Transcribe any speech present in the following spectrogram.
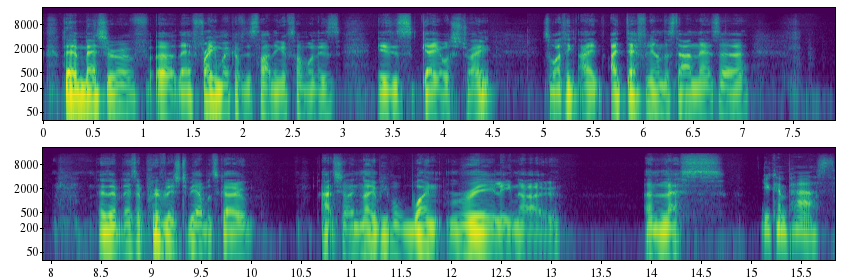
their measure of uh, their framework of deciding if someone is is gay or straight so I think I, I definitely understand there's a there's a there's a privilege to be able to go. Actually, I know people won't really know unless you can pass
